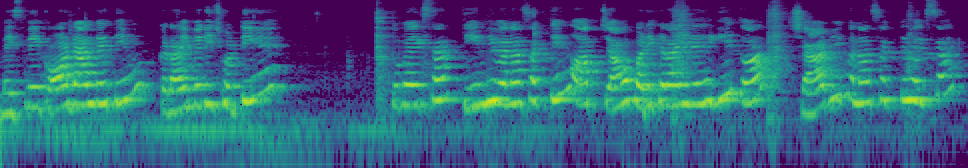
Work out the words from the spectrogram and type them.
मैं इसमें एक और डाल देती हूँ। कढ़ाई मेरी छोटी है तो मैं एक साथ तीन भी बना सकती हूँ। आप चाहो, बड़ी कढ़ाई रहेगी तो आप चार भी बना सकते हो एक साथ।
